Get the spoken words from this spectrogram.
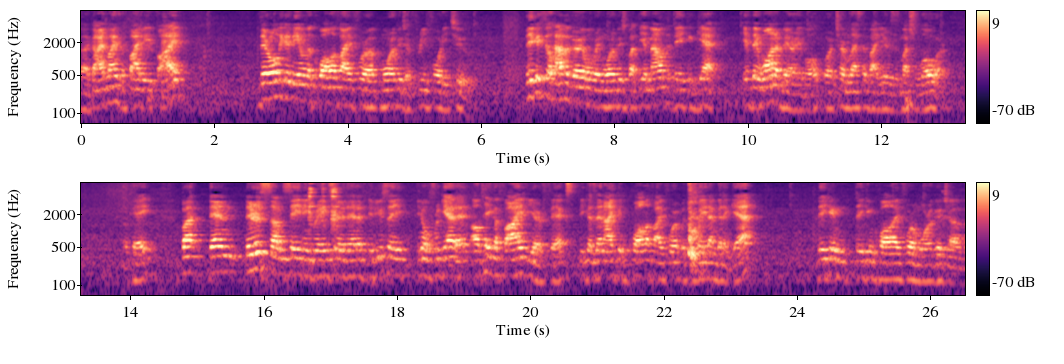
uh, guidelines, the 585. They're only going to be able to qualify for a mortgage of 342. They could still have a variable rate mortgage, but the amount that they could get if they want a variable or a term less than five years is much lower. Okay? But then there is some saving grace here then if, if you say, you know, forget it, I'll take a five-year fixed because then I can qualify for it with the rate I'm gonna get. They can they can qualify for a mortgage of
